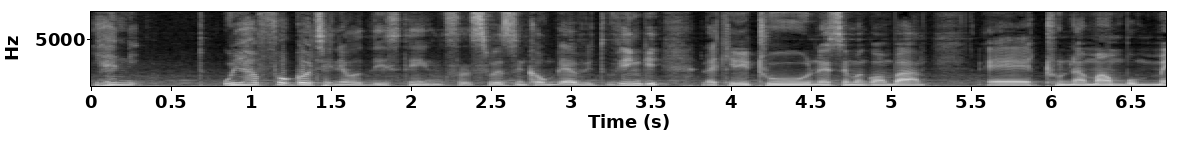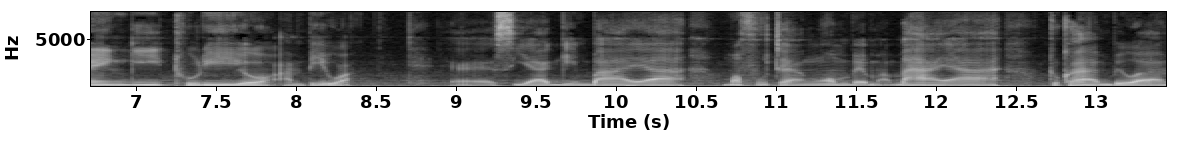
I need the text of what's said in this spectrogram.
yani we have forgotten all these things. Siwezi nikaongea vitu vingi lakini tu nasema kwamba eh, tuna mambo mengi tuliyoambiwa eh, siagi mbaya mafuta ya ng'ombe mabaya tukaambiwa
